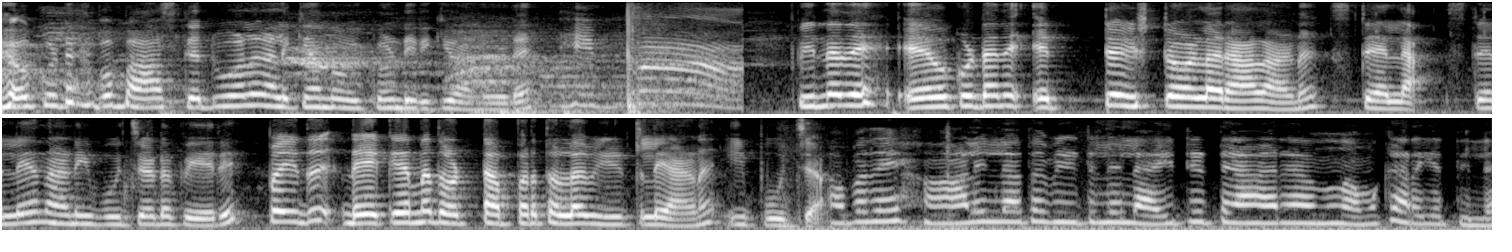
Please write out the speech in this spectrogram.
ഏവക്കുട്ടൻ ഇപ്പോൾ ബാസ്കറ്റ് ബോൾ കളിക്കാൻ നോക്കിക്കൊണ്ടിരിക്കുവാണ് ഇവിടെ. പിന്നെ അതെ ഏവക്കുട്ടന് ഏറ്റവും ഇഷ്ടമുള്ള ഒരാളാണ് സ്റ്റെല്ല. സ്റ്റെല്ല എന്നാണ് ഈ പൂച്ചയുടെ പേര്. ഇപ്പൊ ഇത് ഡേ കെയറിന്റെ തൊട്ടപ്പുറത്തുള്ള വീട്ടിലെയാണ് ഈ പൂച്ച. അപ്പൊ അതെ ആളില്ലാത്ത വീട്ടിൽ ലൈറ്റ് ഇട്ട ആരാന്ന് നമുക്കറിയത്തില്ല.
